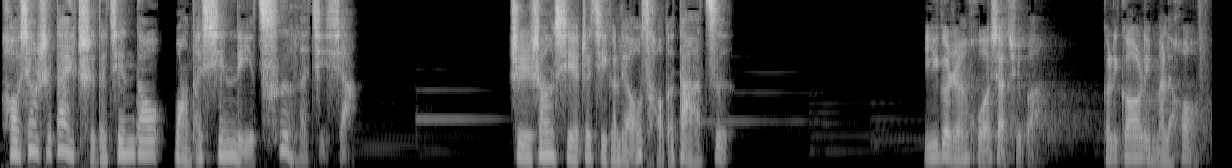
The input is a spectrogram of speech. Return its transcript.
好像是带齿的尖刀往他心里刺了几下。纸上写着几个潦草的大字：“一个人活下去吧，格里高利·马列霍夫。”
